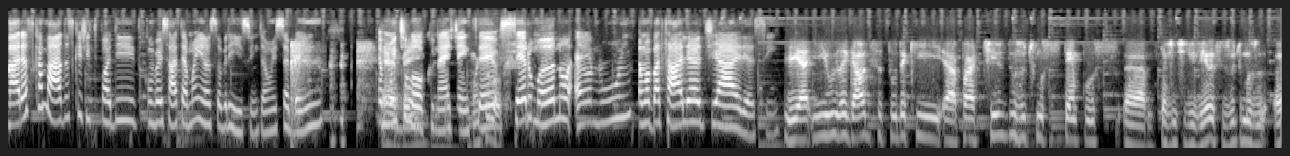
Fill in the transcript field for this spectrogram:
várias camadas que a gente pode conversar até amanhã sobre isso. Então isso é bem é, é muito bem... louco, né, gente? Ser, ser, humano é muito é uma batalha diária, assim. E, e o legal disso tudo é que a partir dos últimos tempos uh, que a gente viveu, esses últimos anos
